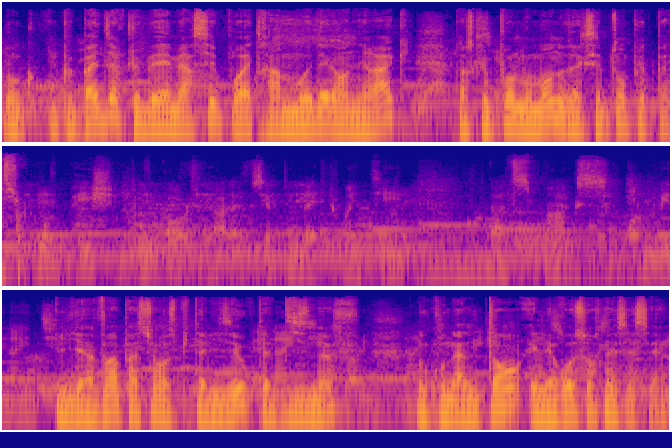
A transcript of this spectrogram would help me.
Donc on ne peut pas dire que le BMRC pourrait être un modèle en Irak, parce que pour le moment, nous acceptons peu de patients. Il y a 20 patients hospitalisés, ou peut-être 19, donc on a le temps et les ressources nécessaires.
